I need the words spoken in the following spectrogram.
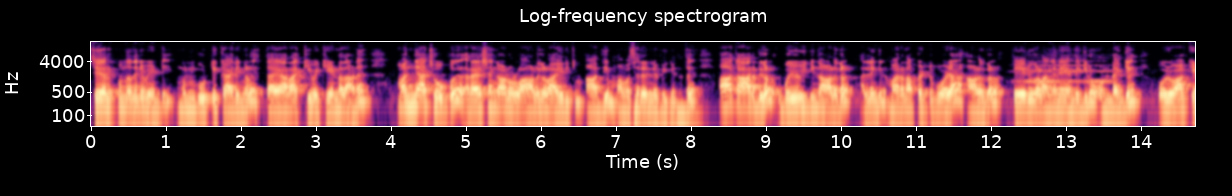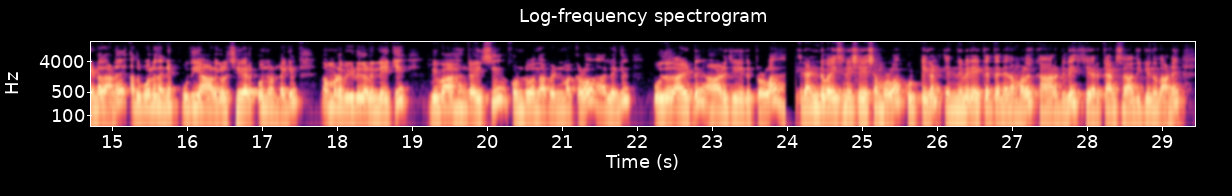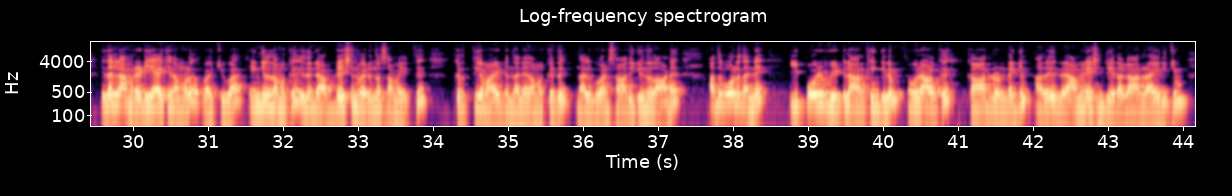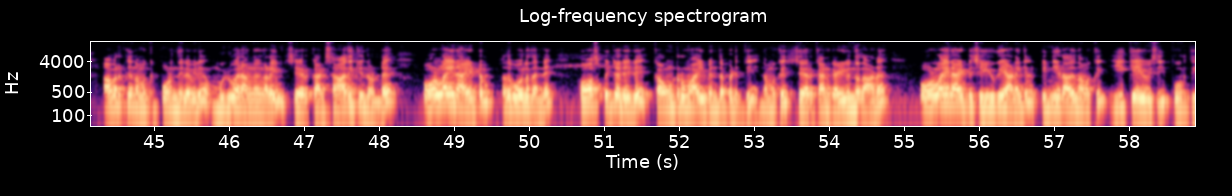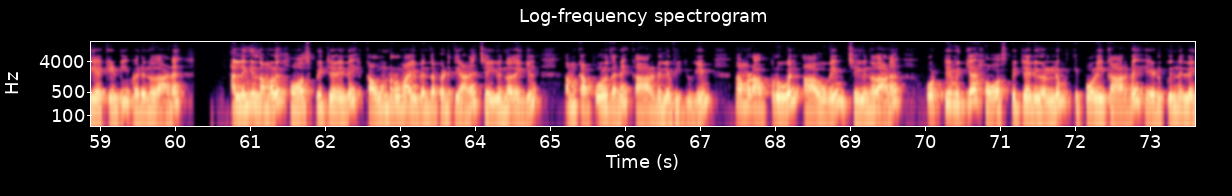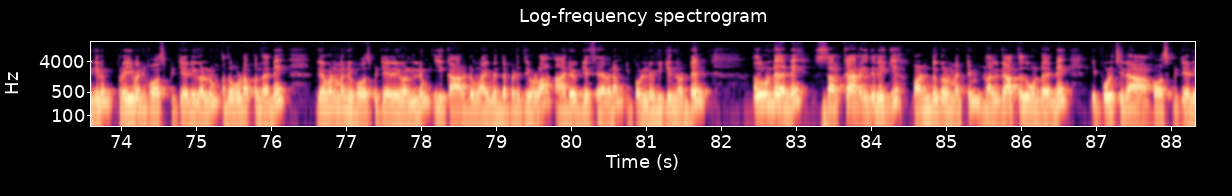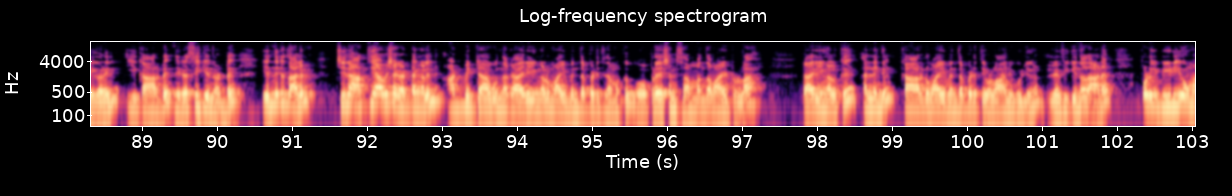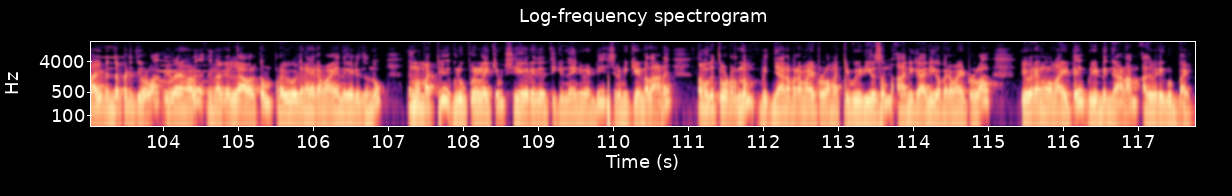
ചേർക്കുന്നതിന് വേണ്ടി മുൻകൂട്ടി കാര്യങ്ങൾ തയ്യാറാക്കി വയ്ക്കേണ്ടതാണ് മഞ്ഞ ചുവപ്പ് റേഷൻ കാർഡുള്ള ആളുകളായിരിക്കും ആദ്യം അവസരം ലഭിക്കുന്നത്. ആ കാർഡുകൾ ഉപയോഗിക്കുന്ന ആളുകൾ അല്ലെങ്കിൽ മരണപ്പെട്ടു പോയ ആളുകൾ പേരുകൾ അങ്ങനെ എന്തെങ്കിലും ഉണ്ടെങ്കിൽ ഒഴിവാക്കേണ്ടതാണ്. അതുപോലെ തന്നെ പുതിയ ആളുകൾ ചേർക്കുന്നുണ്ടെങ്കിൽ നമ്മുടെ വീടുകളിലേക്ക് വിവാഹം കഴിച്ച് കൊണ്ടുവന്ന പെൺമക്കളോ അല്ലെങ്കിൽ പുതുതായിട്ട് ആഡ് ചെയ്തിട്ടുള്ള രണ്ട് വയസ്സിന് ശേഷമുള്ള കുട്ടികൾ എന്നിവരെയൊക്കെ തന്നെ നമ്മൾ കാർഡിൽ ചേർക്കാൻ സാധിക്കുന്നതാണ്. ഇതെല്ലാം റെഡിയാക്കി നമ്മൾ വയ്ക്കുക. എങ്കിൽ നമുക്ക് ഇതിന്റെ അപ്ഡേഷൻ വരുന്ന സമയത്ത് കൃത്യമായിട്ടും തന്നെ നമുക്കിത് നൽകുവാൻ സാധിക്കുന്നതാണ്. അതുപോലെ തന്നെ ഇപ്പോഴും വീട്ടിൽ ആർക്കെങ്കിലും ഒരാൾക്ക് കാർഡ് ഉണ്ടെങ്കിൽ അത് ലാമിനേഷൻ ചെയ്ത കാർഡായിരിക്കും. അവർക്ക് നമുക്കിപ്പോൾ നിലവിൽ മുഴുവൻ അംഗങ്ങളെയും ചേർക്കാൻ സാധിക്കുന്നുണ്ട്. ഓൺലൈനായിട്ടും അതുപോലെ തന്നെ ഹോസ്പിറ്റലിൽ കൗണ്ടറുമായി ബന്ധപ്പെടുത്തി നമുക്ക് ചേർക്കാൻ കഴിയുന്നതാണ്. ഓൺലൈനായിട്ട് ചെയ്യുകയാണെങ്കിൽ പിന്നീട് അത് നമുക്ക് ഇ കെ യു സി പൂർത്തിയാക്കേണ്ടി വരുന്നതാണ്. അല്ലെങ്കിൽ നമ്മൾ ഹോസ്പിറ്റലിൽ കൗണ്ടറുമായി ബന്ധപ്പെടുത്തിയാണ് ചെയ്യുന്നതെങ്കിൽ നമുക്ക് അപ്പോൾ തന്നെ കാർഡ് ലഭിക്കുകയും നമ്മുടെ അപ്രൂവൽ ആവുകയും ചെയ്യുന്നതാണ്. ഒട്ടുമിക്ക ഹോസ്പിറ്റലുകളിലും ഇപ്പോൾ ഈ കാർഡ് എടുക്കുന്നില്ലെങ്കിലും പ്രൈവറ്റ് ഹോസ്പിറ്റലുകളിലും അതോടൊപ്പം തന്നെ ഗവൺമെന്റ് ഹോസ്പിറ്റലുകളിലും ഈ കാർഡുമായി ബന്ധപ്പെടുത്തിയുള്ള ആരോഗ്യ സേവനം ഇപ്പോൾ ലഭിക്കുന്നുണ്ട്. അതുകൊണ്ട് തന്നെ സർക്കാർ ഇതിലേക്ക് ഫണ്ടുകൾ മറ്റും നൽകാത്തത് കൊണ്ട് തന്നെ ഇപ്പോൾ ചില ഹോസ്പിറ്റലുകളിൽ ഈ കാർഡ് നിരസിക്കുന്നുണ്ട്. എന്നിരുന്നാലും ചില അത്യാവശ്യ ഘട്ടങ്ങളിൽ അഡ്മിറ്റ് ആകുന്ന കാര്യങ്ങളുമായി ബന്ധപ്പെടുത്തി നമുക്ക് ഓപ്പറേഷൻ സംബന്ധമായിട്ടുള്ള കാര്യങ്ങൾക്ക് അല്ലെങ്കിൽ കാർഡുമായി ബന്ധപ്പെടുത്തിയുള്ള ആനുകൂല്യങ്ങൾ ലഭിക്കുന്നതാണ്. അപ്പോൾ ഈ വീഡിയോവുമായി ബന്ധപ്പെടുത്തിയുള്ള വിവരങ്ങൾ നിങ്ങൾക്ക് എല്ലാവർക്കും പ്രയോജനകരമായെന്ന് കരുതുന്നു. നിങ്ങൾ മറ്റ് ഗ്രൂപ്പുകളിലേക്കും ഷെയർ ചെയ്ത് എത്തിക്കുന്നതിന് വേണ്ടി ശ്രമിക്കേണ്ടതാണ്. നമുക്ക് തുടർന്നും വിജ്ഞാനപരമായിട്ടുള്ള മറ്റ് വീഡിയോസും ആനുകാലികപരമായിട്ടുള്ള വിവരങ്ങളുമായിട്ട് വീണ്ടും കാണാം. അതുവരെ ഗുഡ് ബൈ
